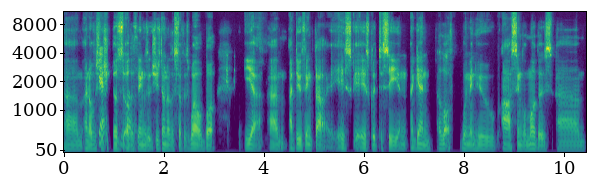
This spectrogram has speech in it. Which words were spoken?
Um and obviously yeah, she does other things that she's done other stuff as well but yeah um i do think that is is good to see. And again a lot of women who are single mothers um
